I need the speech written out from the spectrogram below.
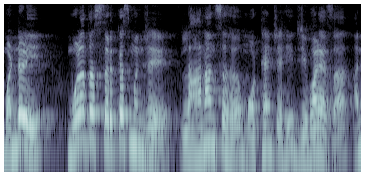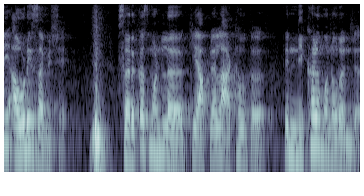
मंडळी मुळातच सर्कस म्हणजे लहानांसह मोठ्यांच्याही जिव्हाळ्याचा आणि आवडीचा विषय. सर्कस म्हणलं की आपल्याला आठवतं ते निखळ मनोरंजन.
